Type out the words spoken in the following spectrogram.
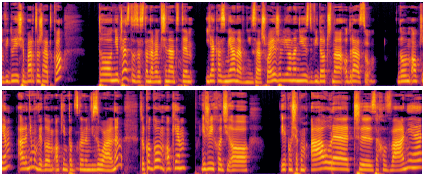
widuję się bardzo rzadko, to nieczęsto zastanawiam się nad tym, jaka zmiana w nich zaszła, jeżeli ona nie jest widoczna od razu. Gołym okiem, ale nie mówię gołym okiem pod względem wizualnym, tylko gołym okiem, jeżeli chodzi o jakąś taką aurę czy zachowanie,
